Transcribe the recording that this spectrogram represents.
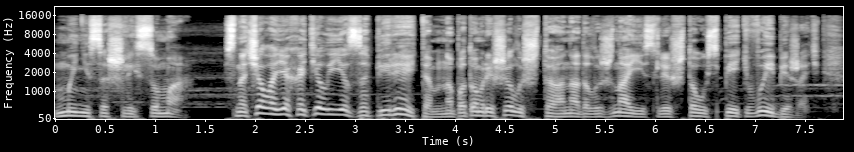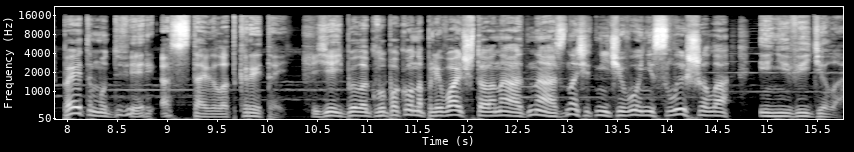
мы не сошли с ума. Сначала я хотел ее запереть там, но потом решил, что она должна, если что, успеть выбежать, поэтому дверь оставил открытой. Ей было глубоко наплевать, что она одна, а значит ничего не слышала и не видела.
